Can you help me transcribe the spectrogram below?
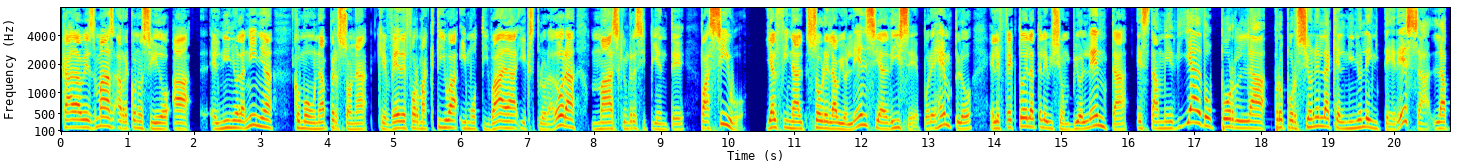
cada vez más ha reconocido a el niño o la niña como una persona que ve de forma activa y motivada y exploradora más que un recipiente pasivo. Y al final, sobre la violencia, dice, por ejemplo, el efecto de la televisión violenta está mediado por la proporción en la que al niño le interesa la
